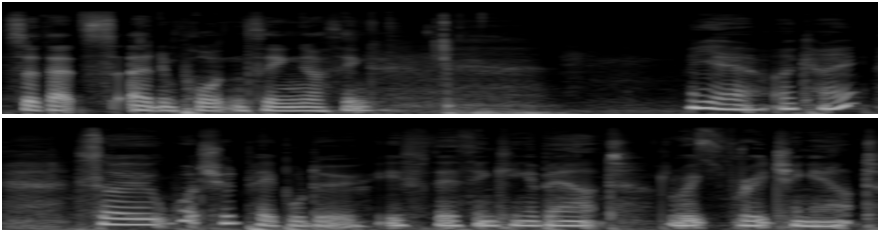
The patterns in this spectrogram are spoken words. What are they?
So that's an important thing, I think. Yeah, okay. So, what should people do if they're thinking about re- reaching out?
